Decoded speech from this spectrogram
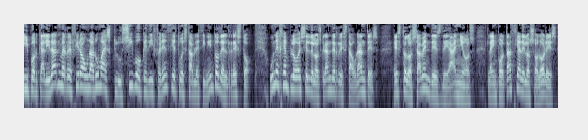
Y por calidad me refiero a un aroma exclusivo que diferencie tu establecimiento del resto. Un ejemplo es el de los grandes restaurantes. Esto lo saben desde años. La importancia de los olores,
